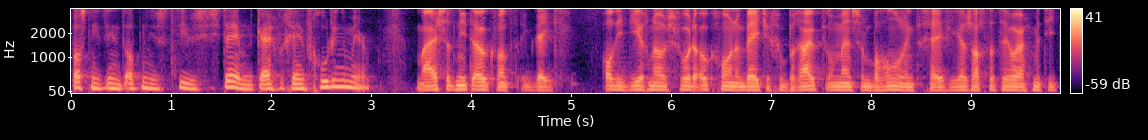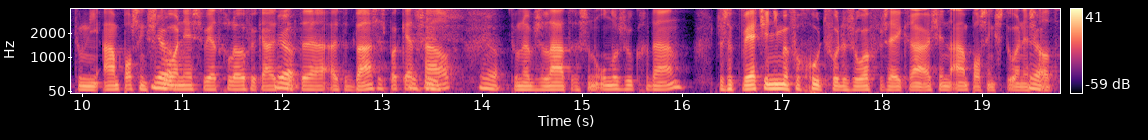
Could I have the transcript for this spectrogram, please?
past niet in het administratieve systeem. Dan krijgen we geen vergoedingen meer. Maar is dat niet ook, want ik denk, al die diagnoses worden ook gewoon een beetje gebruikt om mensen een behandeling te geven. Je zag dat heel erg met die, toen die aanpassingsstoornis werd geloof ik uit, Ja. het, eh, uit het basispakket Precies. gehaald. Ja. Toen hebben ze later eens een onderzoek gedaan. Dus dan werd je niet meer vergoed voor de zorgverzekeraar als je een aanpassingsstoornis Ja. had.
